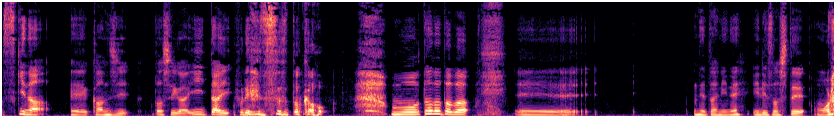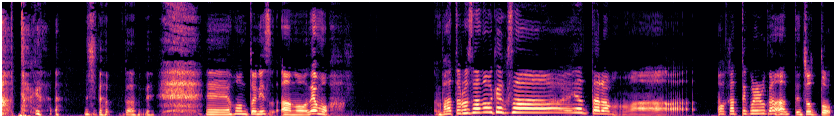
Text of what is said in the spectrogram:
好きな、えー感じ私が言いたいフレーズとかをもうただただ、えーネタにね入れさせてもらった感じだったんで、えー本当にあのでもバトルさんのお客さんやったらまあ分かってくれるかなってちょっと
